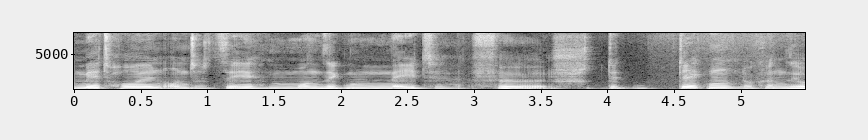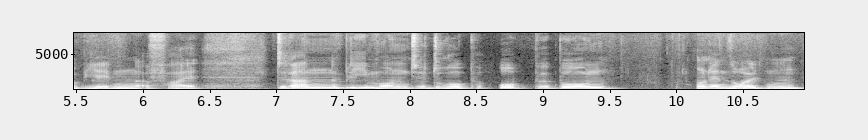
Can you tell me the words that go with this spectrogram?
mitholen und sie Musik nicht verstecken. Da können sie auf jeden Fall dranbleiben und Druck abbauen. Und dann sollten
